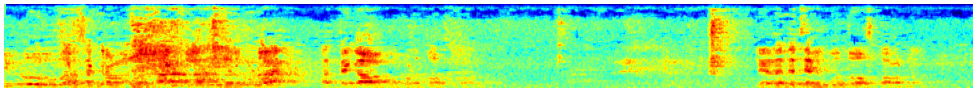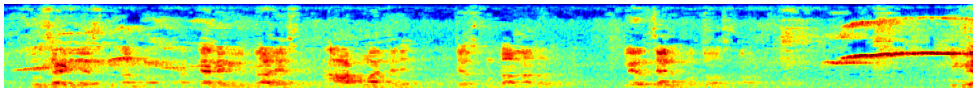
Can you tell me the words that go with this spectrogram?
ఇప్పుడు వరుస క్రమంలో సాక్షులందరూ కూడా హత్య కావకు పడుతూ వస్తూ ఉన్నారు. లేదంటే చనిపోతూ వస్తూ ఉన్నారు. సూసైడ్ చేసుకుంటాను హత్య అనేది విత్డ్రా చేసుకుంటాను ఆత్మహత్య చేసుకుంటున్నారు లేదు చనిపోతూ వస్తూ ఉన్నారు. ఇవి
